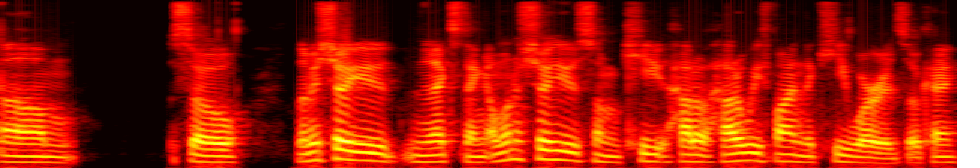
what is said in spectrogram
Um, so let me show you the next thing. I want to show you some key, how do, how do we find the keywords, okay?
